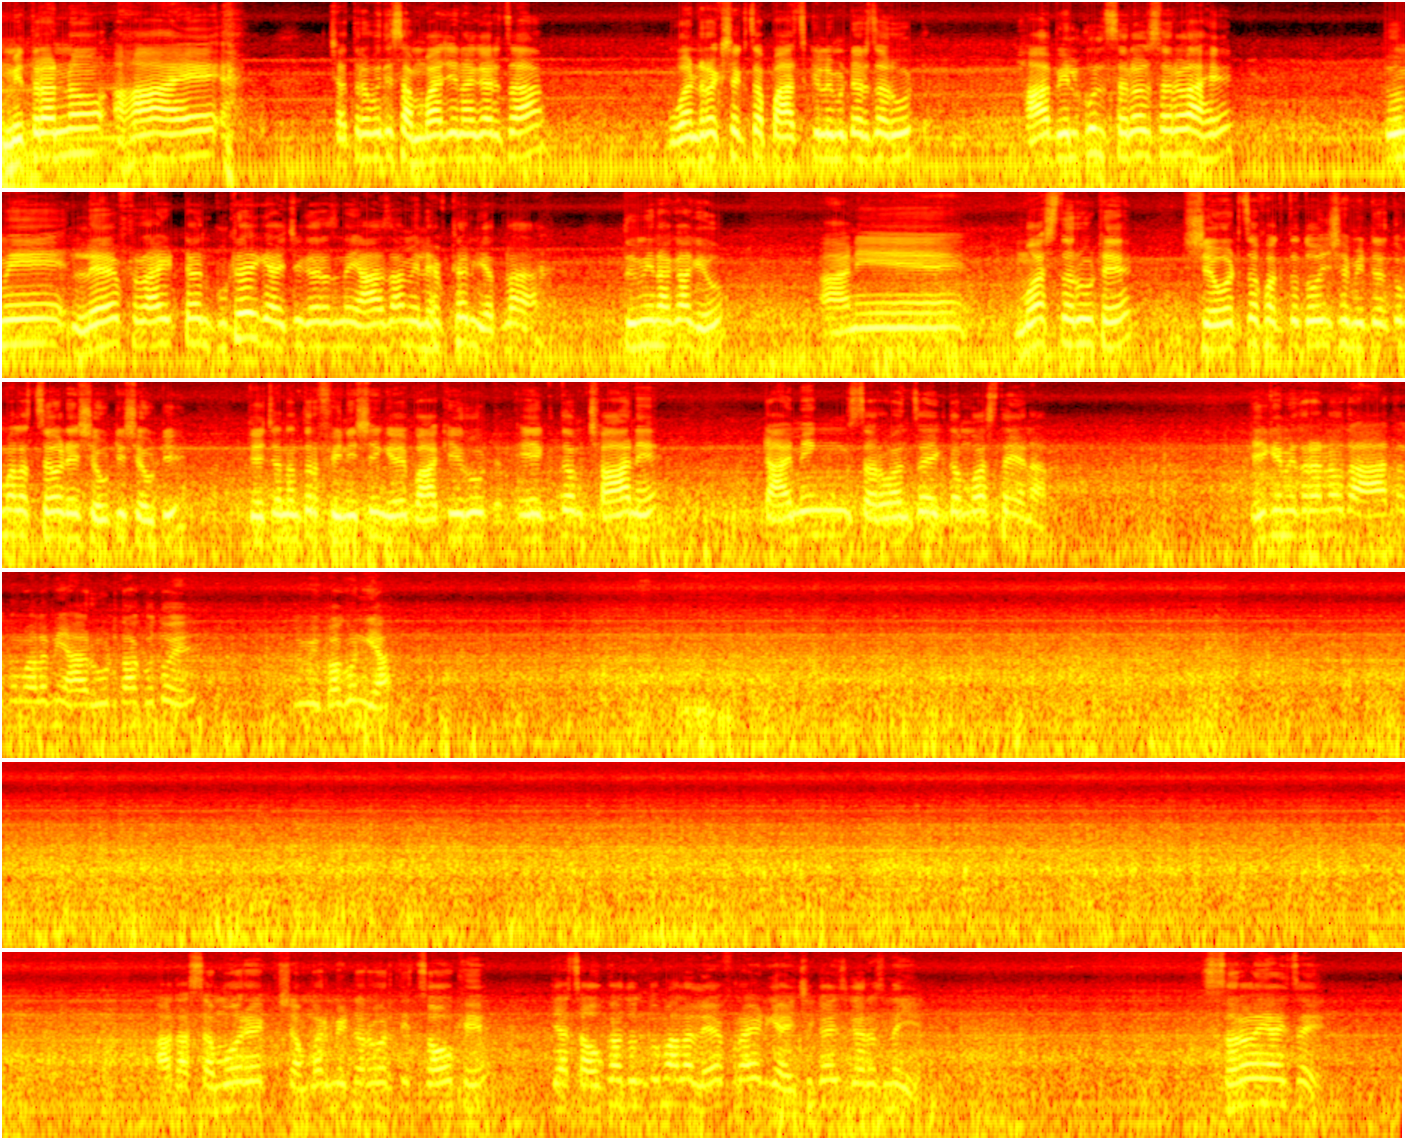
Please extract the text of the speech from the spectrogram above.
मित्रांनो हा आहे छत्रपती संभाजीनगरचा वनरक्षकचा पाच किलोमीटरचा रूट. हा बिलकुल सरळ सरळ आहे. तुम्ही लेफ्ट राईट टर्न कुठेही घ्यायची गरज नाही. आज आम्ही लेफ्ट टर्न घेतला. तुम्ही नका घेऊ. आणि मस्त रूट आहे. शेवटचं फक्त दोनशे मीटर. तुम्हाला चढ आहे शेवटी शेवटी. त्याच्यानंतर फिनिशिंग आहे. बाकी रूट एकदम छान आहे. टायमिंग सर्वांचं एकदम मस्त येणार. ठीक आहे मित्रांनो तर आता तुम्हाला मी हा रूट दाखवतो आहे तुम्ही बघून घ्या. आता समोर एक शंभर मीटरवरती चौक आहे. त्या चौकातून तुम्हाला लेफ्ट राईट घ्यायची काहीच गरज नाही आहे सरळ यायचं आहे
